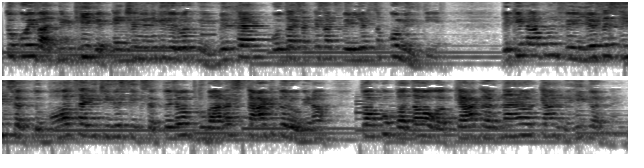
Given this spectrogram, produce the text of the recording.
तो कोई बात नहीं, ठीक है टेंशन लेने की ज़रूरत नहीं। मिलता है, होता है, सबके साथ फेलियर सबको मिलती है। लेकिन आप उन फेलियर से सीख सकते हो, बहुत सारी चीज़ें सीख सकते हो। जब आप दोबारा स्टार्ट करोगे ना तो आपको पता होगा क्या करना है और क्या नहीं करना है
